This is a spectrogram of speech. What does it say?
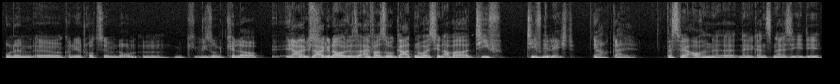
Und dann äh, könnte ich ja trotzdem da unten wie so ein Keller. ja klar, genau. Das ist einfach so Gartenhäuschen, aber tief, tief gelegt. Ja, geil. Das wäre auch eine, äh, eine ganz nice Idee.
